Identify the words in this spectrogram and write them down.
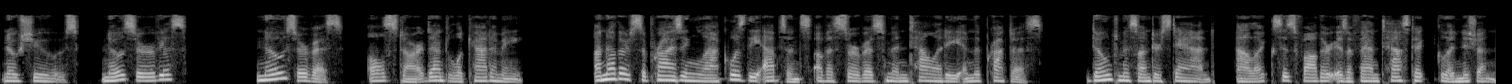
no shoes, no service? No service, All Star Dental Academy. Another surprising lack was the absence of a service mentality in the practice. Don't misunderstand, Alex's father is a fantastic clinician,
